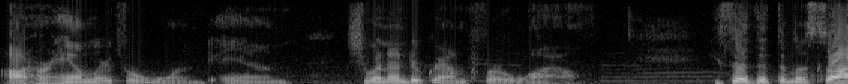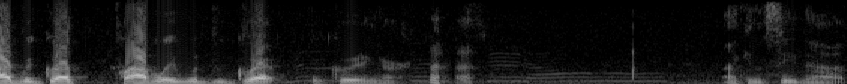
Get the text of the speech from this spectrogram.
uh, her handlers were warned, and she went underground for a while. He said that the Mossad regret probably would regret recruiting her. I can see that.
